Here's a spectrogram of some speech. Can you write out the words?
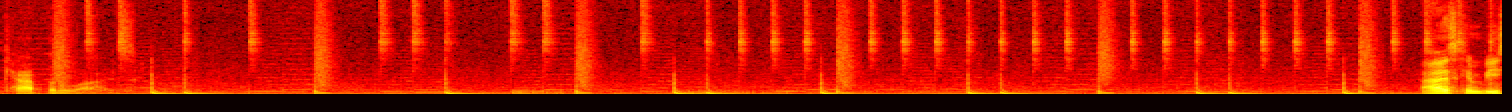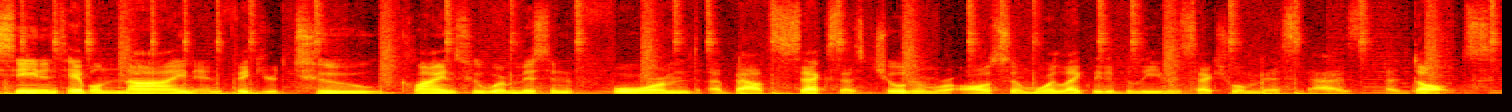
capitalize. As can be seen in Table 9 and Figure 2, clients who were misinformed about sex as children were also more likely to believe in sexual myths as adults.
